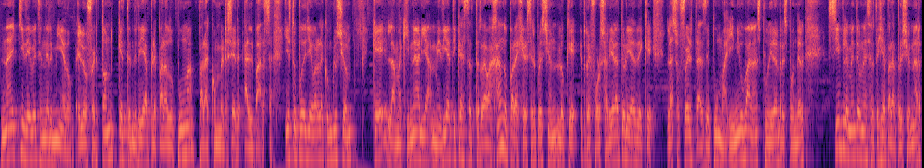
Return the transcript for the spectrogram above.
Nike debe tener miedo, el ofertón que tendría preparado Puma para convencer al Barça. Y esto puede llevar a la conclusión que la maquinaria mediática está trabajando para ejercer presión, lo que reforzaría la teoría de que las ofertas de Puma y New Balance pudieran responder simplemente a una estrategia para presionar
